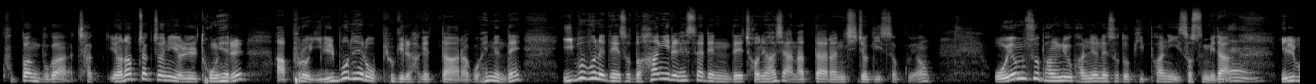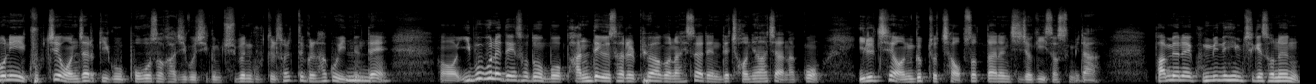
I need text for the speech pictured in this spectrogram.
국방부가 작, 연합작전이 열릴 동해를 앞으로 일본해로 표기를 하겠다라고 했는데 이 부분에 대해서도 항의를 했어야 되는데 전혀 하지 않았다라는 지적이 있었고요. 오염수 방류 관련해서도 비판이 있었습니다. 네. 일본이 국제 원자력 기구 보고서 가지고 지금 주변국들 설득을 하고 있는데 어, 이 부분에 대해서도 뭐 반대 의사를 표하거나 했어야 되는데 전혀 하지 않았고 일체 언급조차 없었다는 지적이 있었습니다. 반면에 국민의힘 측에서는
